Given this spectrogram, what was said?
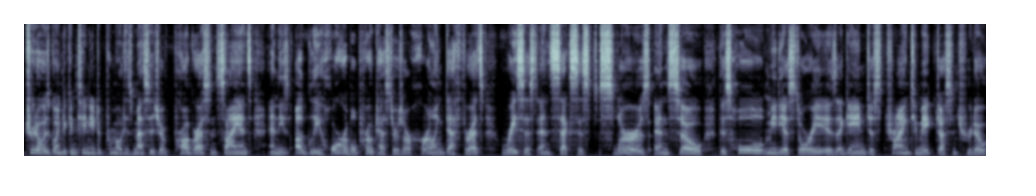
Trudeau is going to continue to promote his message of progress and science, and these ugly, horrible protesters are hurling death threats, racist, and sexist slurs. And so, this whole media story is again just trying to make Justin Trudeau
